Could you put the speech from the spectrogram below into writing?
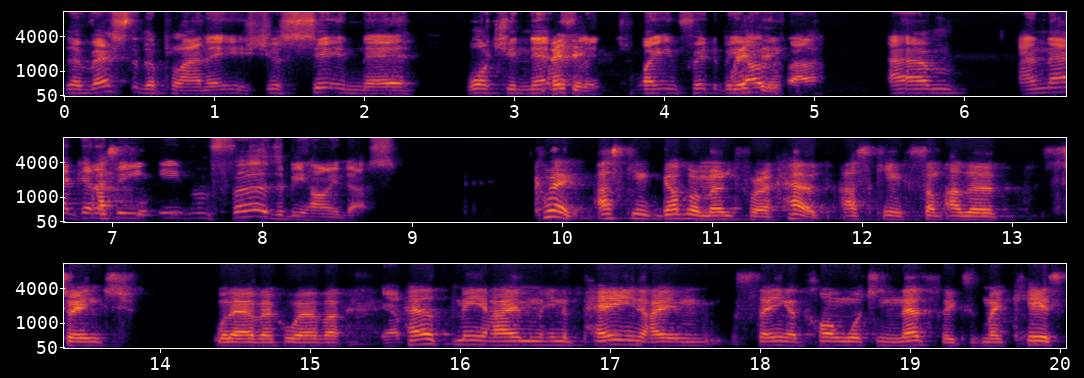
the rest of the planet is just sitting there watching Netflix, waiting, waiting for it to be waiting. over. Um, and they're going to be even further behind us. Correct. Asking government for help, asking some other strange, whatever, whoever, yep. help me. I'm in pain. I'm staying at home watching Netflix with my kids.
